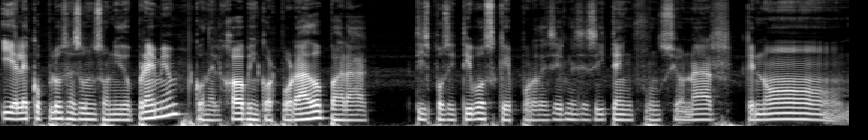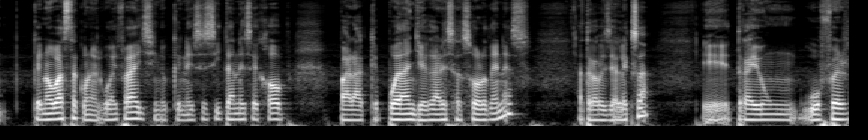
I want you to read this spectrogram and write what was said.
Y el Eco Plus es un sonido premium con el hub incorporado para dispositivos que por decir necesiten funcionar, que no que no basta con el Wi-Fi, sino que necesitan ese hub para que puedan llegar esas órdenes a través de Alexa. Eh, trae un woofer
